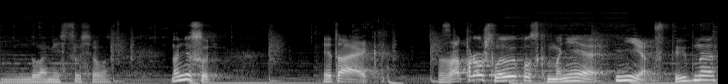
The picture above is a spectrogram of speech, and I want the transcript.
два месяца всего. Но не суть. Итак, за прошлый выпуск мне не стыдно,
